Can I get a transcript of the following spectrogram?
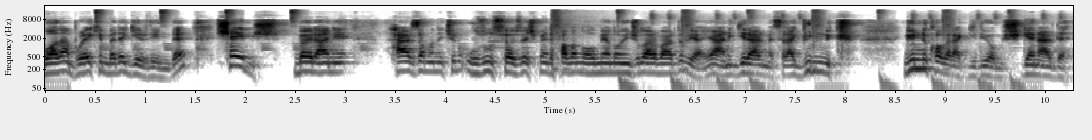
bu adam Breaking Bad'e girdiğinde şeymiş böyle hani her zaman için uzun sözleşmeli falan olmayan oyuncular vardır ya. Yani girer mesela günlük günlük olarak gidiyormuş genelde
